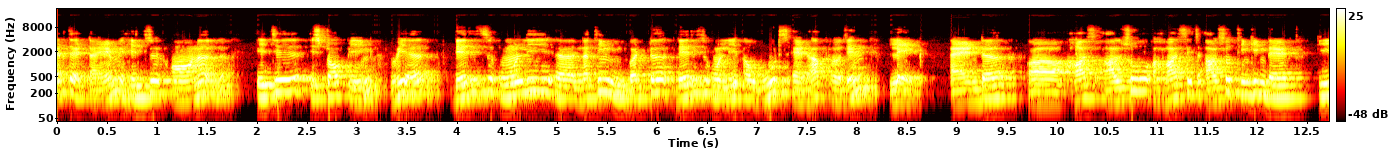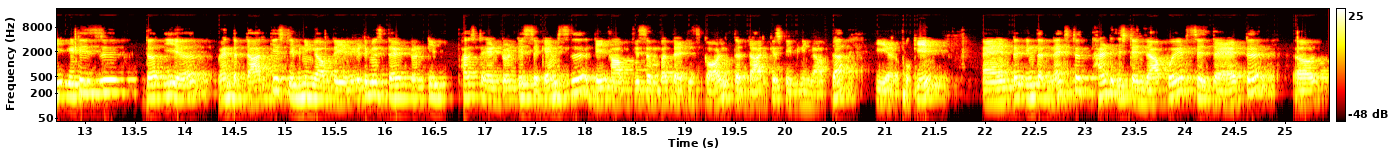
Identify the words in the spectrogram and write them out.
at that time his owner is stopping where there is only uh, nothing but uh, there a woods and a frozen lake. And uh, also horse is also thinking that it is the year when the darkest evening of the year. It means that 21st and 22nd day of december that is called the darkest evening of the year okay? And in the next third stanza poet says that uh,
